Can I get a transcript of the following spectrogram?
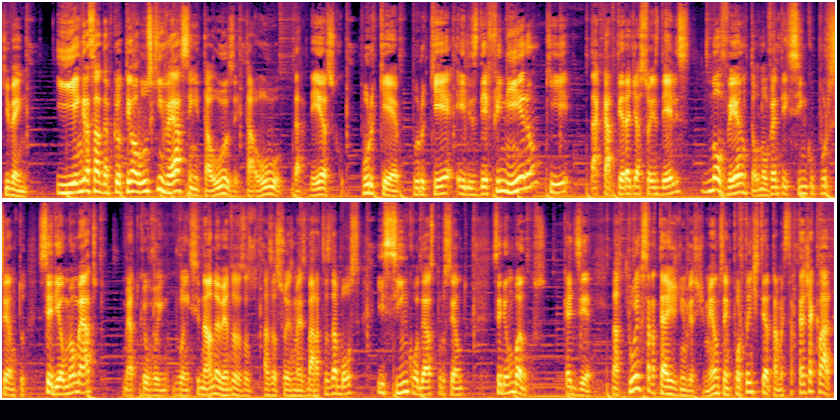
que vem. E é engraçado, né? Porque eu tenho alunos que investem em Itaúsa, Itaú, Bradesco. Por quê? Porque eles definiram que da carteira de ações deles, 90% ou 95% seria o meu método, método que eu vou, vou ensinar no evento as, as ações mais baratas da bolsa, e 5 ou 10% seriam bancos. Quer dizer, na tua estratégia de investimentos é importante ter tá, uma estratégia clara,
